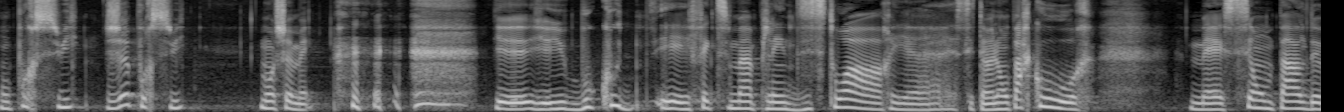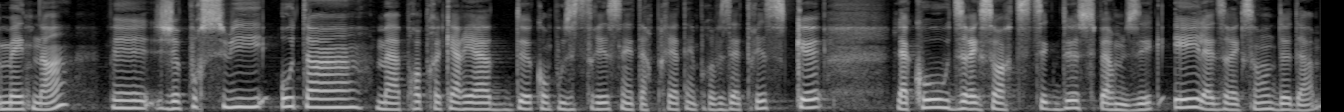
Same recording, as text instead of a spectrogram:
On poursuit, je poursuis mon chemin. il, y a, eu beaucoup, effectivement, plein d'histoires. euh, C'est un long parcours. Mais si on me parle de maintenant, je poursuis autant ma propre carrière de compositrice, interprète, improvisatrice que la co-direction artistique de Super Musique et la direction de Dame.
